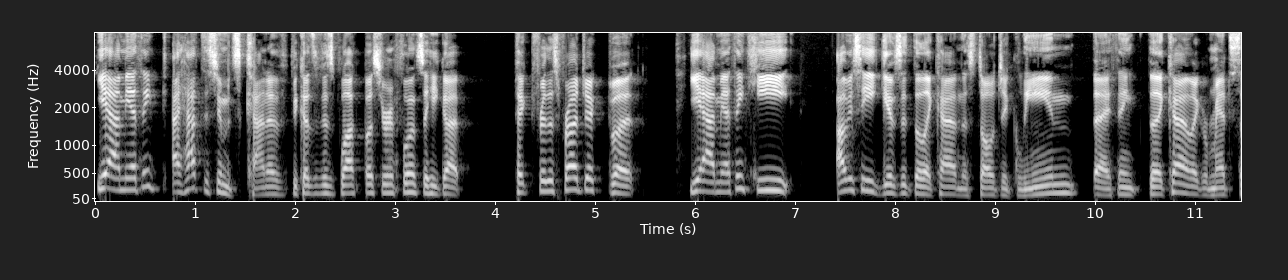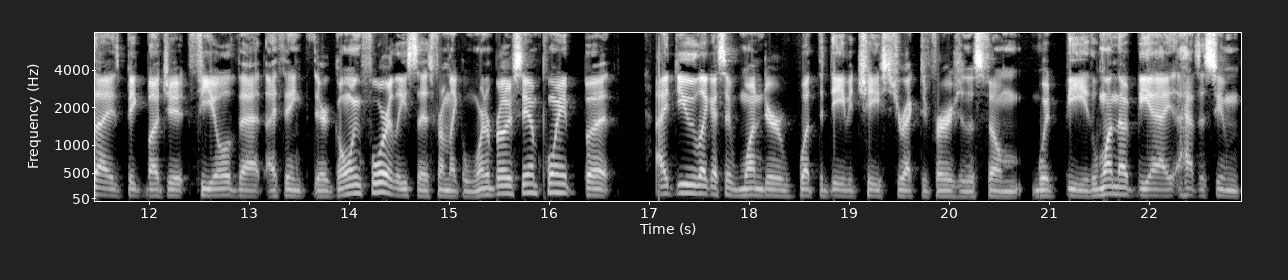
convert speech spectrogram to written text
yeah, I mean, I think I have to assume it's kind of because of his blockbuster influence that he got picked for this project. But yeah, I mean, I think he obviously he gives it the like kind of nostalgic lean that I think the kind of like romanticized big budget feel that I think they're going for, at least as from like a Warner Brothers standpoint. But I do, like I said, wonder what the David Chase directed version of this film would be. The one that would be, I have to assume,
